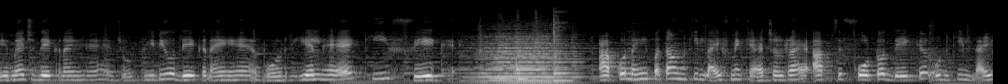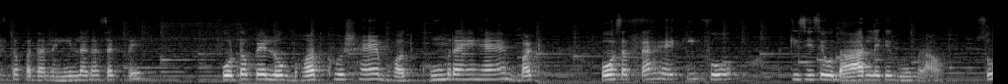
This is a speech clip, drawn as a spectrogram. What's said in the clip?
इमेज देख रहे हैं, जो वीडियो देख रहे हैं, वो रियल है कि फेक है? आपको नहीं पता उनकी लाइफ में क्या चल रहा है, आप सिर्फ़ फ़ोटो देख कर उनकी लाइफ का पता नहीं लगा सकते। फ़ोटो पे लोग बहुत खुश हैं, बहुत घूम रहे हैं बट हो सकता है कि वो किसी से उधार लेके घूम रहा हो। सो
